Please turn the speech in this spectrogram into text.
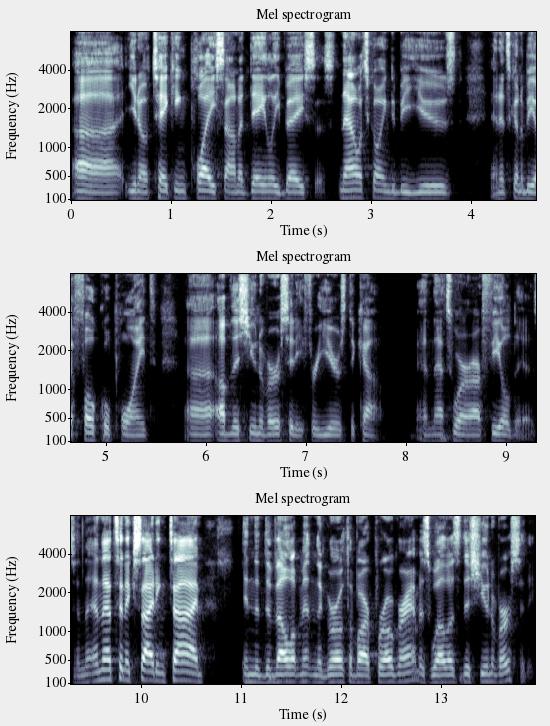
uh, you know, taking place on a daily basis. Now it's going to be used, and it's going to be a focal point uh, of this university for years to come. And that's where our field is, and, and that's an exciting time in the development and the growth of our program as well as this university.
